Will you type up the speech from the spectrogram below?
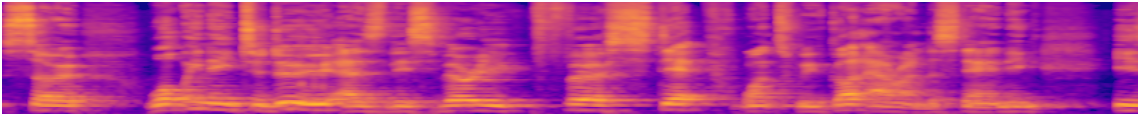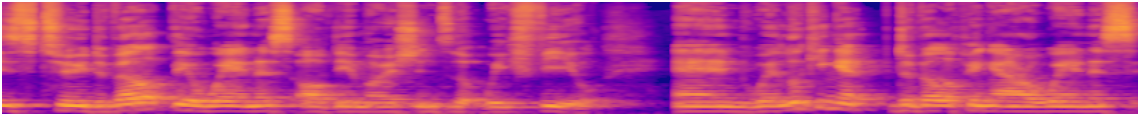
So, what we need to do as this very first step, once we've got our understanding, is to develop the awareness of the emotions that we feel. And we're looking at developing our awareness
